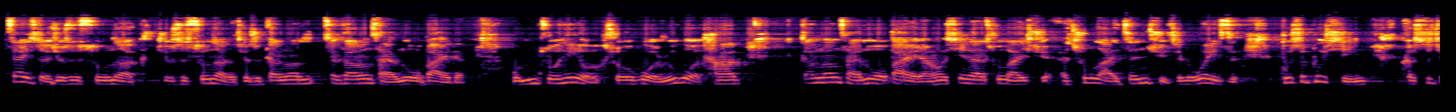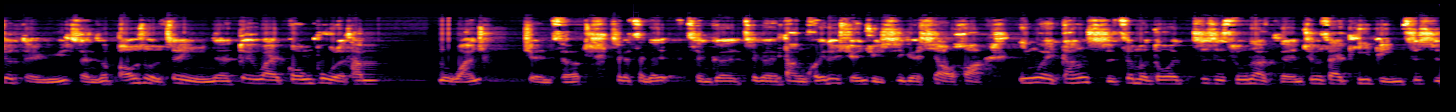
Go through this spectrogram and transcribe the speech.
再者就是 Sunak，就是 Sunak，就是刚刚在刚刚才落败的。我们昨天有说过，如果他。刚刚才落败，然后现在出来选出来争取这个位置，不是不行，可是就等于整个保守阵营呢对外公布了他们完全选择这个整个整个这个党魁的选举是一个笑话，因为当时这么多支持苏纳的人就在批评支持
